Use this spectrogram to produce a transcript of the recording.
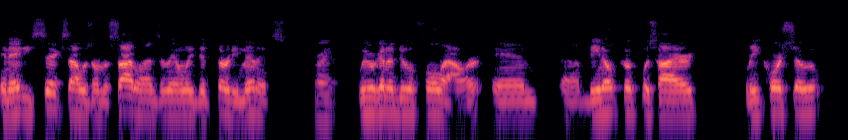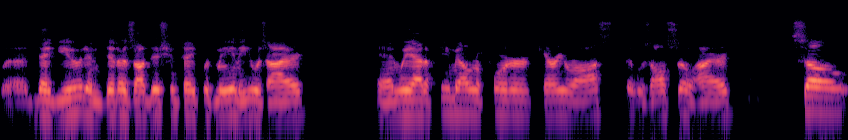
in 86, I was on the sidelines and they only did 30 minutes Right. we were going to do a full hour, and uh, Beano Cook was hired. Lee Corso uh, debuted and did his audition tape with me, and he was hired. And we had a female reporter, Carrie Ross, that was also hired. So,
